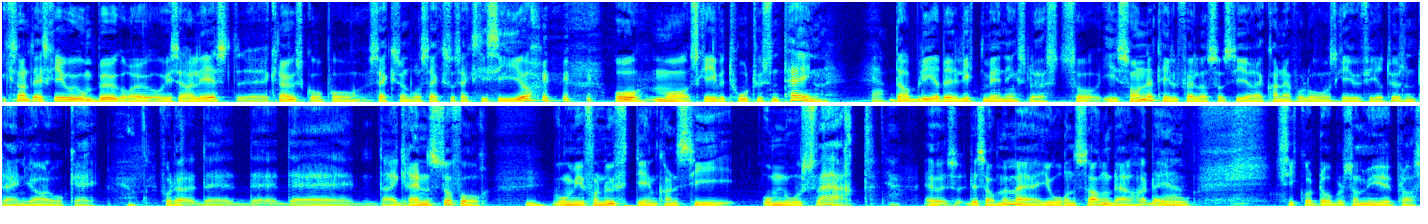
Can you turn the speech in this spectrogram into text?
jeg skriver jo om bøker òg, og hvis jeg har lest eh, Knausgård på 666 sider, og må skrive 2000 tegn, ja. da blir det litt meningsløst. Så i sånne tilfeller så sier jeg kan jeg få lov å skrive 4000 tegn. Ja, OK. Ja. For det, det, det, det, er grenser for mm. hvor mye fornuftig en kan si om noe svært. Ja. Det samme med Jordens sang. Der hadde jeg jo sikkert dobbelt så mye plass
